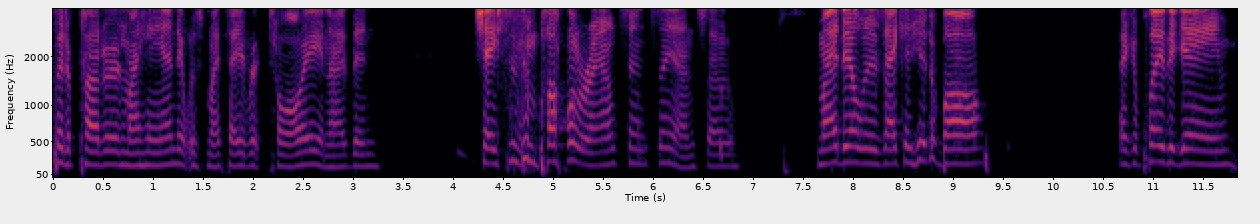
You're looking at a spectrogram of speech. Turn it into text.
put a putter in my hand. It was my favorite toy. And I've been chasing the ball around since then. So my deal is I could hit a ball, I could play the game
